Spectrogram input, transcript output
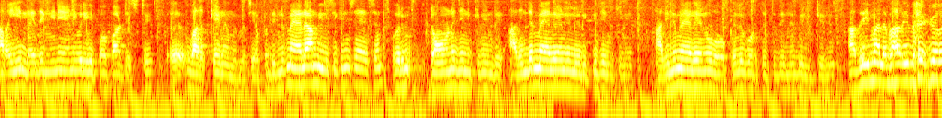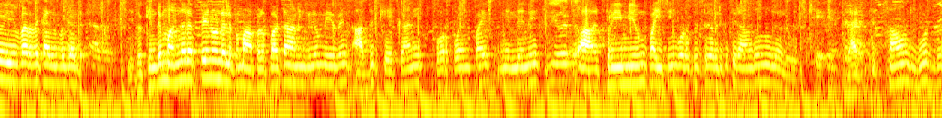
അറിയില്ല. ഇതെങ്ങനെയാണ് ഒരു ഹിപ്പ് ഹോപ്പ് ആർട്ടിസ്റ്റ് വർക്ക് ചെയ്യണമെന്നത് പക്ഷേ അപ്പൊ ഇതിന്റെ മേലെ ആ മ്യൂസിക്കിന് ശേഷം ഒരു ടോണ് ജനിക്കുന്നുണ്ട്. അതിന്റെ മേലെയാണ് ലിറിക്ക് ജനിക്കുന്നത് അതിന് മേലെയാണ് വോക്കൽ കൊടുത്തിട്ട് ഇതിന് ബിൽറ്റ് ചെയ്യുന്നത് അത് ഈ മലബാറി ബേക്കർ ഈ പറഞ്ഞ കരിമ്പൊക്കെ ഇതൊക്കെ എന്റെ മണ്ണ് റെപ്പേനുണ്ടല്ലോ ഇപ്പൊ മാപ്പിളപ്പാട്ടാണെങ്കിലും ഈവൻ അത് കേൾക്കാൻ ഈ ഫോർ പോയിന്റ് ഫൈവ് മില്യന് പ്രീമിയം പൈസയും കൊടുത്തിട്ട് അവർക്ക് സൗണ്ട് ഗുഡ്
